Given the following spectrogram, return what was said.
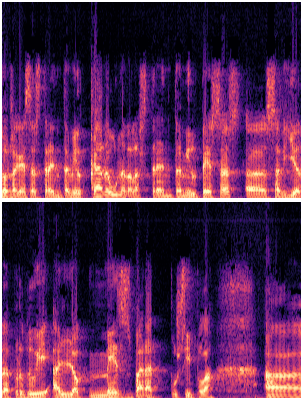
doncs aquestes 30.000, cada una de les 30.000 peces eh, s'havia de produir al lloc més barat possible eh,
